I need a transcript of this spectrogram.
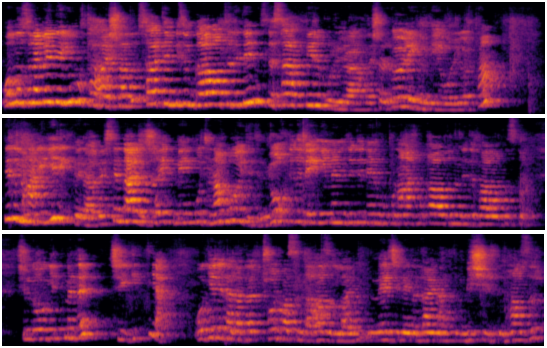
Ondan sonra ben de yumurta haşladım. Zaten bizim kahvaltı dediğimizde saat 1'i buluyor arkadaşlar. Öğle yemeği oluyor tam. Dedim hani yedik beraber. Sen de azıcık ekmeğin ucuna koy dedim. Yok dedi ben yemem dedi. Ben bugün aç mı kaldım dedi falan fıstık. Şimdi o gitmeden şey gitti ya. O gelene kadar çorbasını da hazırlayayım. Mercimeğini kaynattım, pişirdim hazır.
